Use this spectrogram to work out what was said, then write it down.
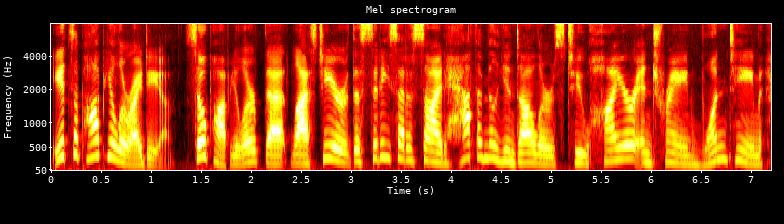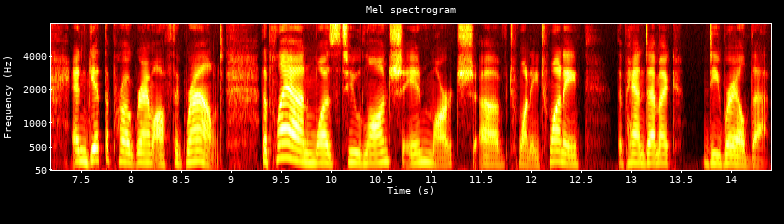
It's a popular idea, so popular that last year the city set aside half a million dollars to hire and train one team and get the program off the ground. The plan was to launch in March of 2020. The pandemic derailed that.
